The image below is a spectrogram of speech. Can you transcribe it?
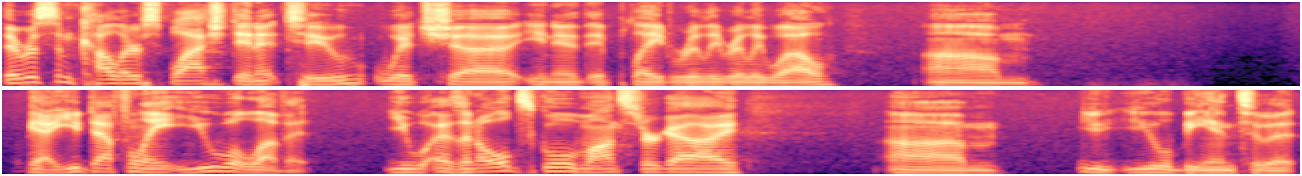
there was some color splashed in it too, which uh, you know it played really really well. Um, yeah, you definitely you will love it. You as an old school monster guy, um, you you'll be into it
